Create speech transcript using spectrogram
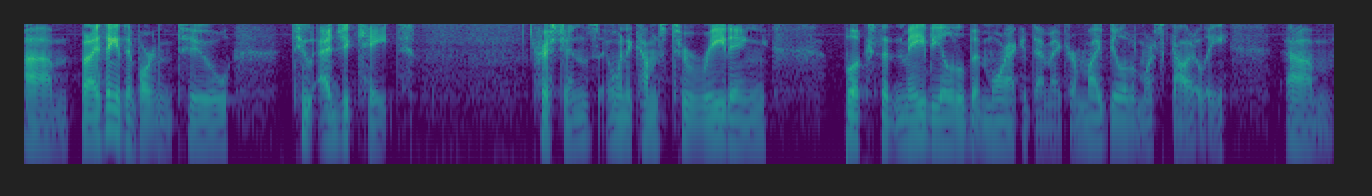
Um, but I think it's important to to educate Christians when it comes to reading books that may be a little bit more academic or might be a little bit more scholarly. Um,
